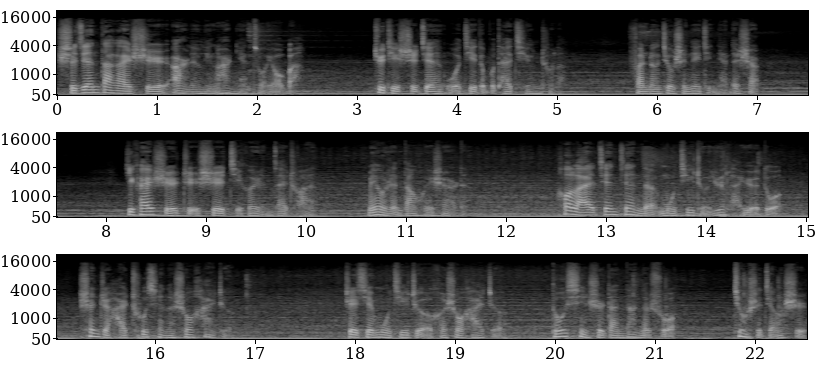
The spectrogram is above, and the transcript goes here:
时间大概是二零零二年左右吧，具体时间我记得不太清楚了，反正就是那几年的事儿。一开始只是几个人在传，没有人当回事儿的。后来渐渐的，目击者越来越多，甚至还出现了受害者。这些目击者和受害者都信誓旦旦地说。就是僵尸。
